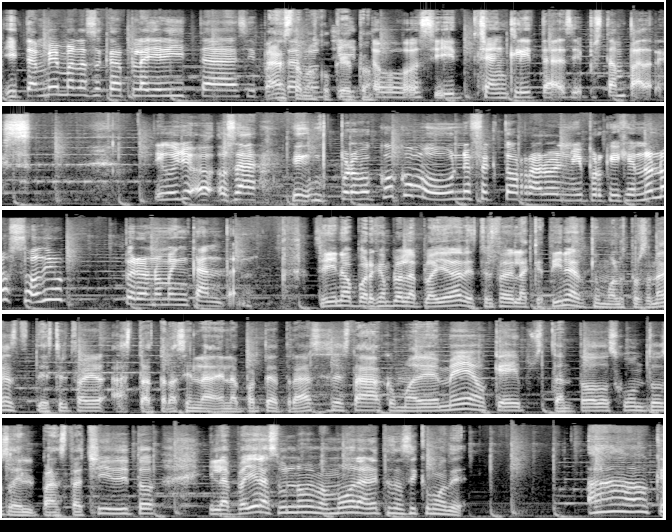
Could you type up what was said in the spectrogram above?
y también van a sacar playeritas y ah, pantaloncitos y chanclitas y pues están padres. Digo yo, o sea, eh, provocó como un efecto raro en mí porque dije, no los odio, pero no me encantan. Sí, no, por ejemplo, la playera de Street Fighter, la que tiene como los personajes de Street Fighter hasta atrás en la, en la parte de atrás, esa estaba como de me, ok, pues están todos juntos, el pan está chidito. Y la playera azul no me mamó, la neta es así como de, ah, ok,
